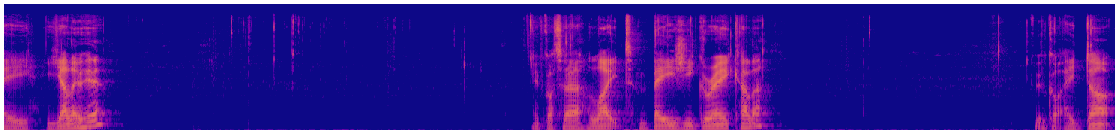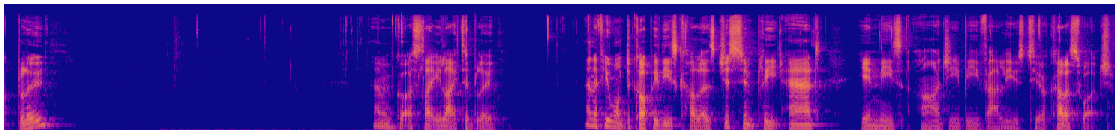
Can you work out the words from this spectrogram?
a yellow here. We've got a light beigey grey colour. We've got a dark blue. And we've got a slightly lighter blue. And if you want to copy these colours, just simply add in these RGB values to your colour swatch.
